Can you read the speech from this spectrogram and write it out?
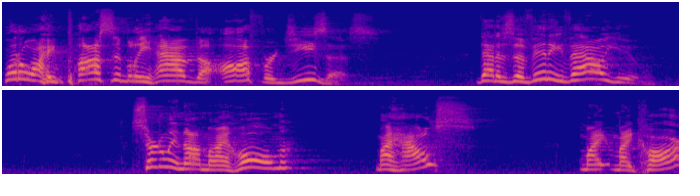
what do I possibly have to offer Jesus that is of any value? Certainly not my home, my house, my, my car,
